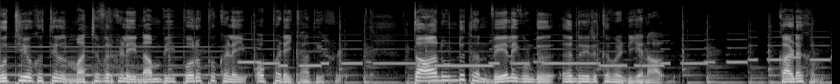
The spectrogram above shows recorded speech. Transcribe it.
உத்தியோகத்தில் மற்றவர்களை நம்பி பொறுப்புகளை ஒப்படைக்காதீர்கள். தான் உண்டு தன் வேலை உண்டு என்று இருக்க வேண்டிய நாள். கடகம்.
